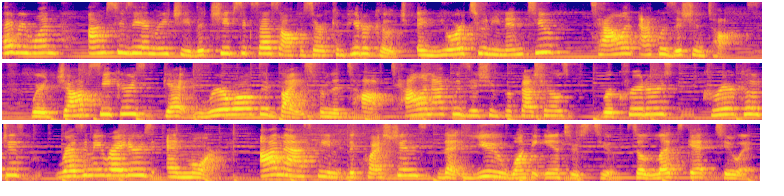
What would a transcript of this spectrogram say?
Hi, everyone. I'm Suzanne Ricci, the Chief Success Officer at Computer Coach, and you're tuning into Talent Acquisition Talks, where job seekers get real world advice from the top talent acquisition professionals, recruiters, career coaches, resume writers, and more. I'm asking the questions that you want the answers to. So let's get to it.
